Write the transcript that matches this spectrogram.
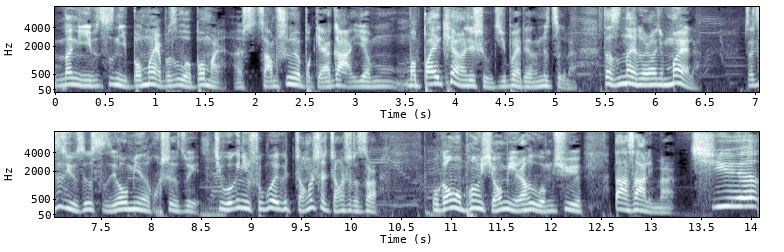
那你是你不卖，不是我不买，哎，咱们谁也不尴尬，也没白看人家手机半天，咱们走了。但是奈何人家卖了，这就是有时候死要面子活受罪。就我跟你说过一个真实真实的事儿，我跟我朋友小米，然后我们去大厦里面，前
